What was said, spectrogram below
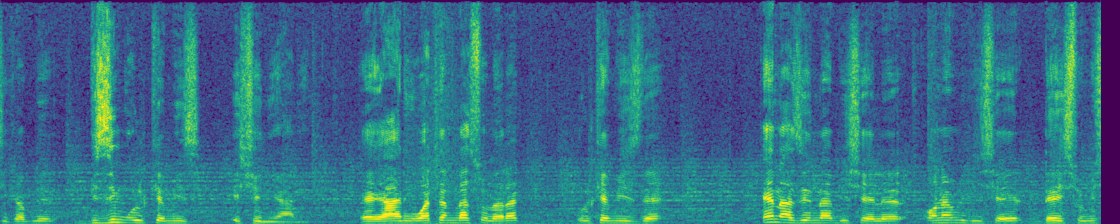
çıkabilir bizim ülkemiz için yani. Yani vatandaş olarak ülkemizde en azından bir şeyler, önemli bir şey değişmiş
